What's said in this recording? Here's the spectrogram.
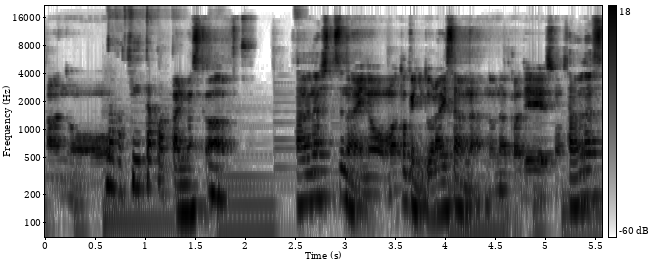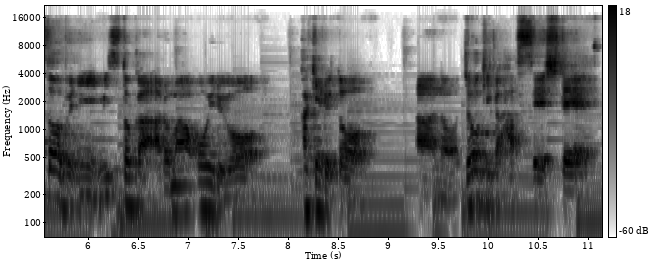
あのなんか聞いたことありますか、サウナ室内の、まあ、特にドライサウナの中でそのサウナストーブに水とかアロマオイルをかけるとあの蒸気が発生して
